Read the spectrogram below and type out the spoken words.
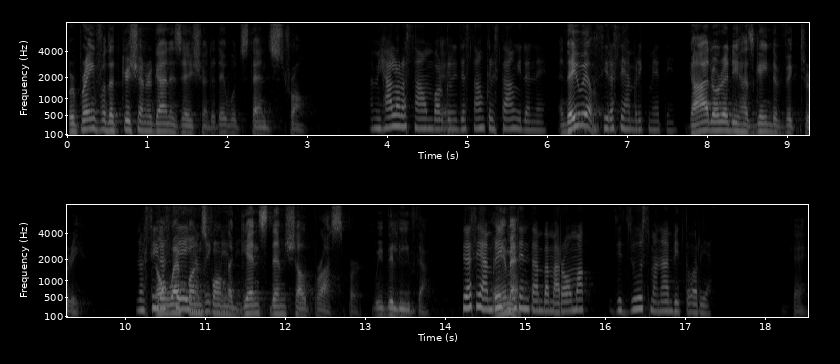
We're praying for that Christian organization that they would stand strong. Ami halo rasaun ba organização cristão idane. And they will. Sira se hambrik metin. God already has gained the victory. No No weapons formed against them shall prosper. We believe that. Sira se hambrik Amen. metin tamba maromak Jesus mana vitória. Okay.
